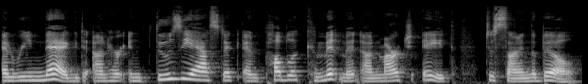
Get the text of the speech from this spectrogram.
and reneged on her enthusiastic and public commitment on March 8th to sign the bill.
